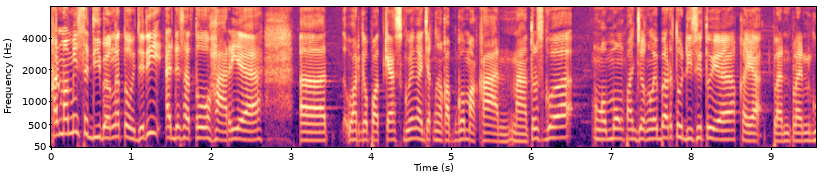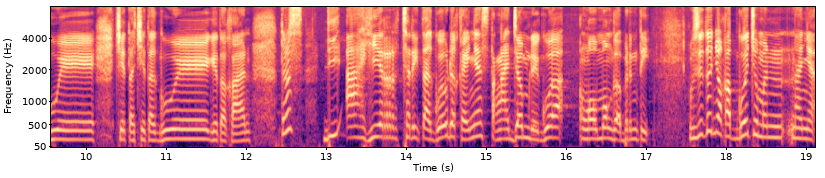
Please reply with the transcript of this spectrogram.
Kan mami sedih banget tuh. Jadi ada satu hari ya eh, warga podcast gue ngajak nyokap gue makan. Nah terus gue ngomong panjang lebar tuh di situ ya kayak plan-plan gue cita-cita gue gitu kan. Terus di akhir cerita gue udah kayaknya setengah jam deh gue ngomong gak berhenti. Terus itu nyokap gue cuman nanya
